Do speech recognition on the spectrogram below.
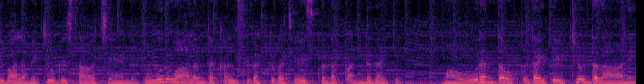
ఇవాళ మీకు చూపిస్తా వచ్చేయండి. ఊరు వాళ్ళంతా కలిసి కట్టుగా చేసుకున్న పండుగ అయితే మా ఊరంతా ఒక్కటైతే ఎట్లుంటుందా అని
